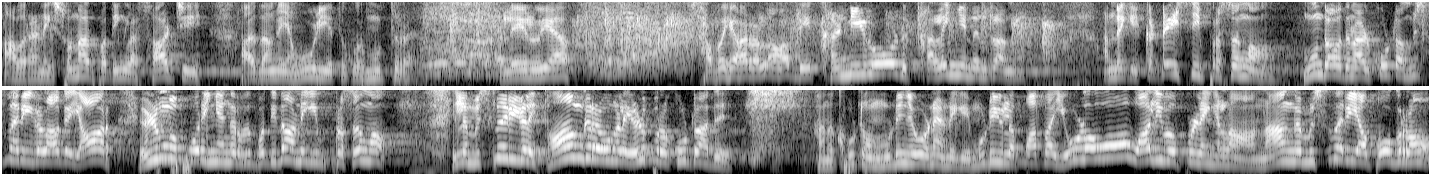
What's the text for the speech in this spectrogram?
அவர் அன்னைக்கு சொன்னார் பார்த்தீங்களா சாட்சி அதுதாங்க என் ஊழியத்துக்கு ஒரு முத்திரை. இல்லையிலுயா சபையாரெல்லாம் அப்படியே கண்ணீரோடு கலங்கி நின்றாங்க. அன்றைக்கு கடைசி பிரசங்கம் மூன்றாவது நாள் கூட்டம் மிஷினரிகளாக யார் எழும்ப போகிறீங்கிறத பற்றி தான் அன்றைக்கி பிரசங்கம். இல்லை மிஷினரிகளை தாங்குறவங்களை எழுப்புகிற கூட்டம் அது. அந்த கூட்டம் முடிஞ்ச உடனே அன்றைக்கி முடிவில் பார்த்தா எவ்வளவோ வாலிப பிள்ளைங்கெல்லாம் நாங்கள் மிஷினரியாக போகிறோம்.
